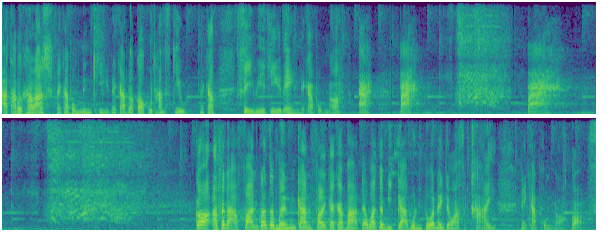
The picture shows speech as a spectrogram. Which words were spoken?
อัตราเพิ่งค่าลัชนะครับผม 1 ขีดนะครับแล้วก็คูทามสกิลนะครับ4วิธีนั่นเองนะครับผมเนาะอะ ปไปก็ลักษณะฟันก็จะเหมือนการฟันกากบาท แต่ว่าจะมีการบุนตัวในจังหวะสุดท้ายนะครับผมเนาะก็ส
